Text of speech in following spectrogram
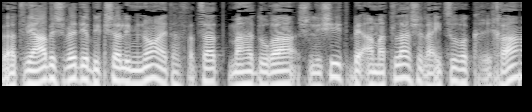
והתביעה בשוודיה ביקשה למנוע את הפצת מהדורה שלישית באמתלה של העיצוב הכריכה.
